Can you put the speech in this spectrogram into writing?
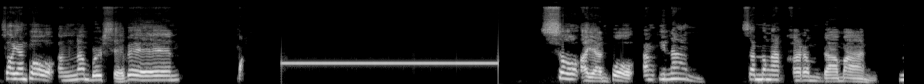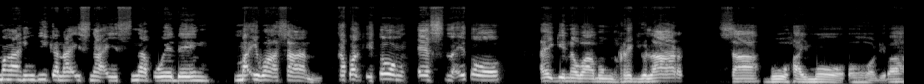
So, ayan po, ang number seven. So, ayan po, ang ilan sa mga karamdaman, mga hindi ka nais-nais na pwedeng maiwasan kapag itong S na ito ay ginawa mong regular sa buhay mo. O, di ba?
